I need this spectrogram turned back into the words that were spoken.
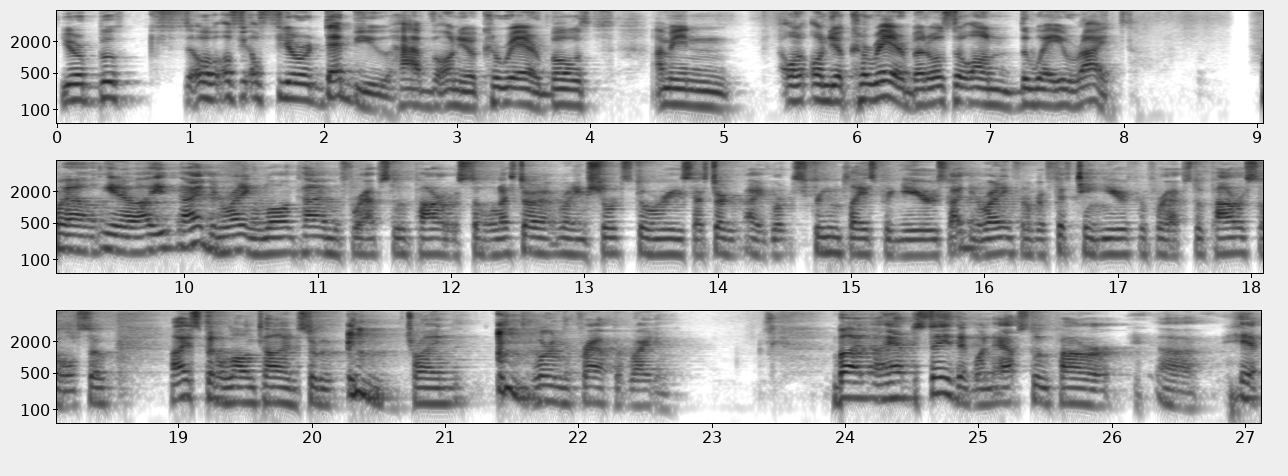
your books of, of your debut have on your career? Both, I mean, on, on your career, but also on the way you write. Well, you know, I, I had been writing a long time before Absolute Power was sold. I started writing short stories. I started, I wrote screenplays for years. I'd been writing for over 15 years before Absolute Power sold. So I spent a long time sort of trying to learn the craft of writing. But I have to say that when Absolute Power uh, hit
